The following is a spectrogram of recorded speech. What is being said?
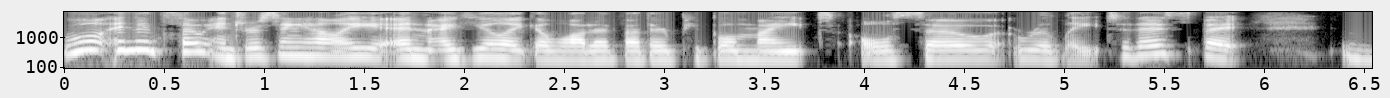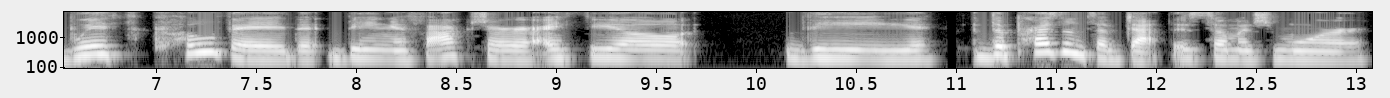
well, and it's so interesting, Halley. And I feel like a lot of other people might also relate to this. But with COVID being a factor, I feel the the presence of death is so much more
